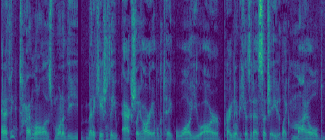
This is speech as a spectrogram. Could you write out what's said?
And I think Tylenol is one of the medications that you actually are able to take while you are pregnant because it has such a like mild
